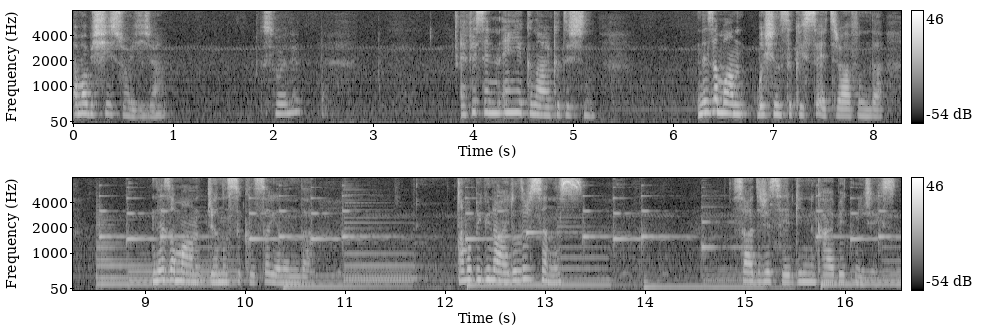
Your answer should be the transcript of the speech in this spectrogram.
Ama bir şey söyleyeceğim. Söyle. Efe senin en yakın arkadaşın. Ne zaman başın sıkışsa etrafında. Ne zaman canın sıkılsa yanında. Ama bir gün ayrılırsanız sadece sevgilini kaybetmeyeceksin.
